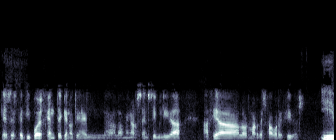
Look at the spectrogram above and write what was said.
Que es este tipo de gente que no tiene la, menor sensibilidad hacia los más desfavorecidos. Y,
